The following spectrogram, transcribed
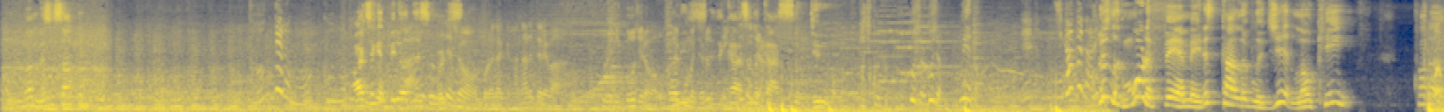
Am I missing something? I took a video of this emergency. The guys, other guys subdued. This look more than fair made. This kind of look legit, low key. Hold up.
